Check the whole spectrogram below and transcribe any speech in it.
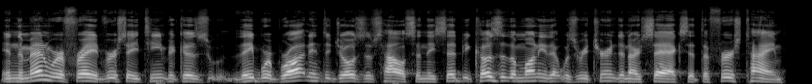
And the men were afraid, verse 18, because they were brought into Joseph's house, and they said, Because of the money that was returned in our sacks at the first time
